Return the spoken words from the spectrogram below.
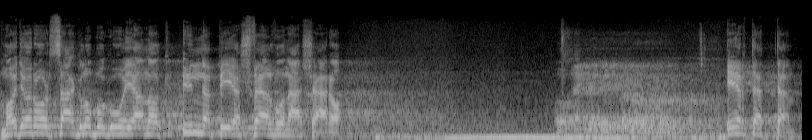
Magyarország lobogójának ünnepélyes felvonására. Értettem.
